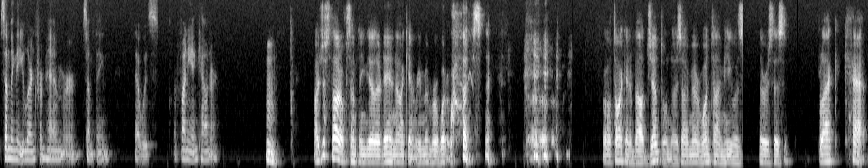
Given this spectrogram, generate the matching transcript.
something that you learned from him or something that was a funny encounter I just thought of something the other day and now I can't remember what it was. Uh, well, talking about gentleness, I remember one time he was there was this black cat,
